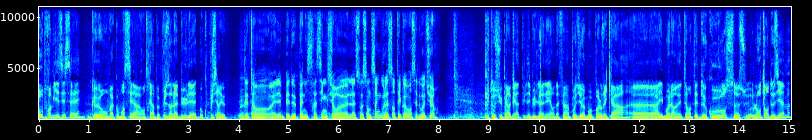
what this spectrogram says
aux premiers essais qu'on va commencer à rentrer un peu plus dans la bulle et à être beaucoup plus sérieux. Vous êtes en LMP2 Panis Racing sur la 65, vous la sentez comment cette voiture? Plutôt super bien depuis le début de l'année. On a fait un podium au Paul Ricard. Euh, à Imola, on était en tête de course, euh, longtemps deuxième.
